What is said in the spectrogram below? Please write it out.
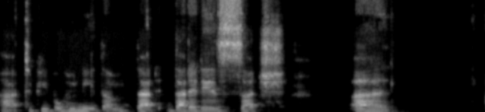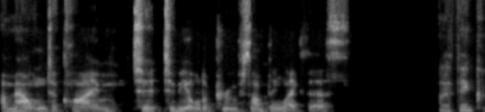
uh, to people who need them that that it is such a, a mountain to climb to to be able to prove something like this. I think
